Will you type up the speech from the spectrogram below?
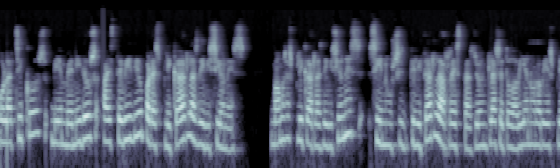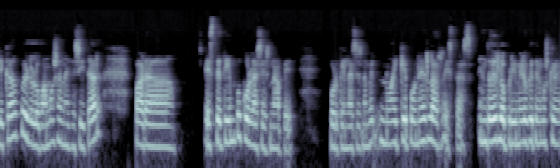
Hola chicos, bienvenidos a este vídeo para explicar las divisiones. Vamos a explicar las divisiones sin utilizar las restas. Yo en clase todavía no lo había explicado, pero lo vamos a necesitar para este tiempo con las Snapped, porque en las Snapped no hay que poner las restas. Entonces lo primero que tenemos que,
